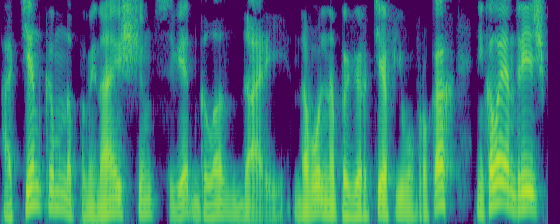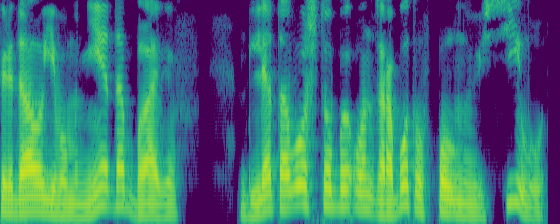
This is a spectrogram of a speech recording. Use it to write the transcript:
оттенком, напоминающим цвет глаз Дарьи. Довольно повертев его в руках, Николай Андреевич передал его мне, добавив, «Для того, чтобы он заработал в полную силу,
